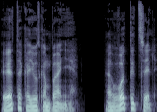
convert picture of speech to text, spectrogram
Это кают-компания. А вот и цель.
